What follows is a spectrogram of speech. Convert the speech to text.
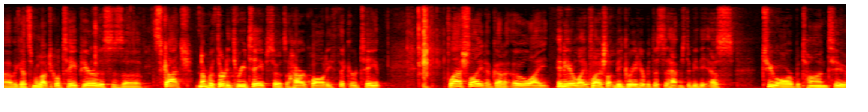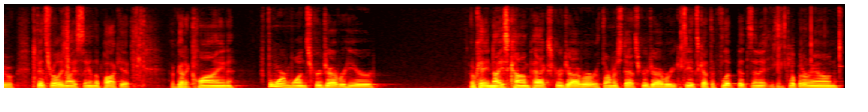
Uh, we got some electrical tape here. This is a Scotch number 33 tape, so it's a higher quality, thicker tape. Flashlight, I've got an Olight. Any Olight flashlight would be great here, but this happens to be the S2R Baton 2. Fits really nicely in the pocket. I've got a Klein 4-in-1 screwdriver here. Okay, nice compact screwdriver or thermostat screwdriver. You can see it's got the flip bits in it. You can flip it around,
